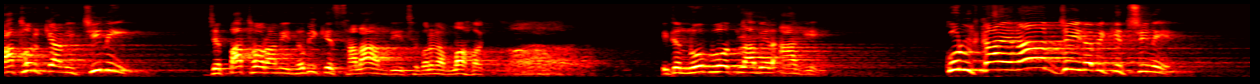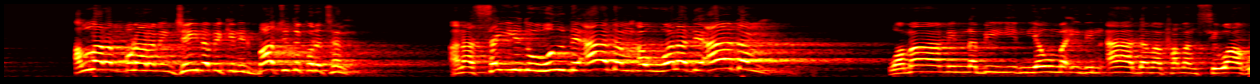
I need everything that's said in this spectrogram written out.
পাথরকে আমি চিনি, যে পাথর আমি নবীকে সালাম দিয়েছে। বলেন আল্লাহ আকবার। এটা নবুয়ত লাভের আগে। কুল কায়নাত যেই নবীকে চিনে, আল্লাহ রাব্বুল আলামিন যেই নবীকে নির্বাচিত করেছেন, আনা সাইয়্যিদু উলদে আদম আও ওয়ালাদে আদম ওয়ামা মিন নাবিয়্যিন ইয়াওমাইদিন আদম ফামান সিওয়াহু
